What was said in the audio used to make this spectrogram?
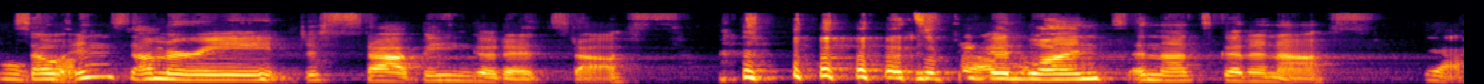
Oh, so gosh. in summary, just stop being good at stuff. it's a Just be good once, and that's good enough. Yeah.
